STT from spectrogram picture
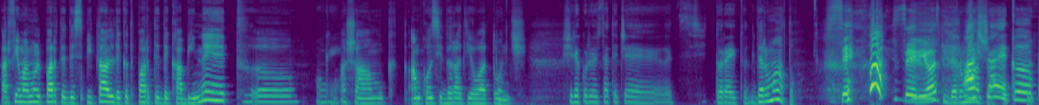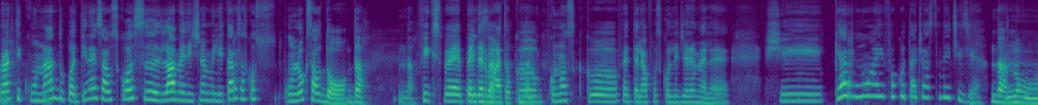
ar fi mai mult parte de spital decât parte de cabinet. Uh, okay. Așa am, am considerat eu atunci. Și de curiozitate ce îți doreai tu? Dermato. Se- Serios? Dermato. Așa e că, practic, un an după tine s-au scos la medicină militară, s-a scos un loc sau două. Da, da. Fix pe, pe exact, dermato, că da. cunosc că fetele au fost colegele mele. Și chiar nu ai făcut această decizie. Da, nu,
